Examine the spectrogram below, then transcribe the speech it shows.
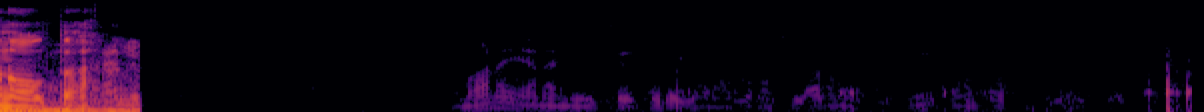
16 mana yana Nexia so'ragan obunachilarimiz 2014 yilda ishlab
